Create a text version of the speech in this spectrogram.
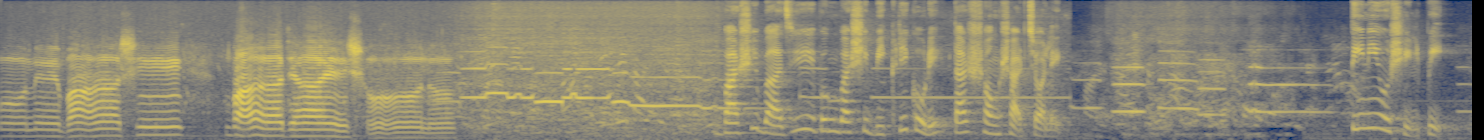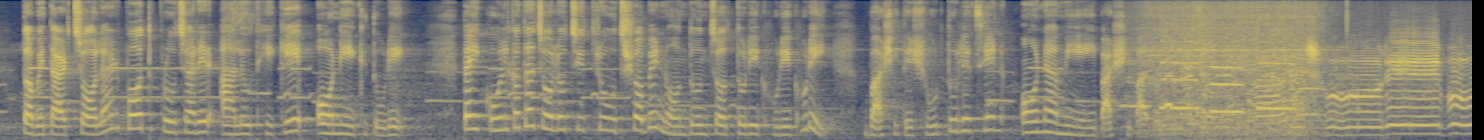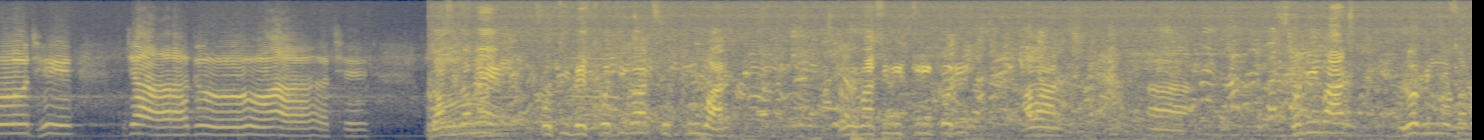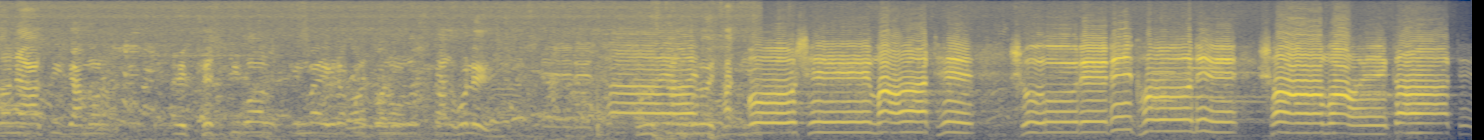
মনে বাসি বাজায় শোনো। বাঁশি বাজিয়ে এবং বাঁশি বিক্রি করে তার সংসার চলে। তিনিও শিল্পী, তবে তার চলার পথ প্রচারের আলো থেকে অনেক দূরে। তাই কলকাতা চলচ্চিত্র উৎসবে নন্দন চত্বরে ঘুরে ঘুরেই বাঁশিতে সুর তুলেছেন অনামি এই বাঁশিবাদক বুঝি জাদু আছে। দমদমে প্রতি বৃহস্পতিবার শুক্রবার আমি মাছি বিক্রি করি। আবার শনিবার রবীন্দ্র সদনে আসি যেমন এই ফেস্টিভ্যাল কিংবা এইরকম কোনো অনুষ্ঠান হলে বসে মাঠে সুরের ঘরে সময় কাটে।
